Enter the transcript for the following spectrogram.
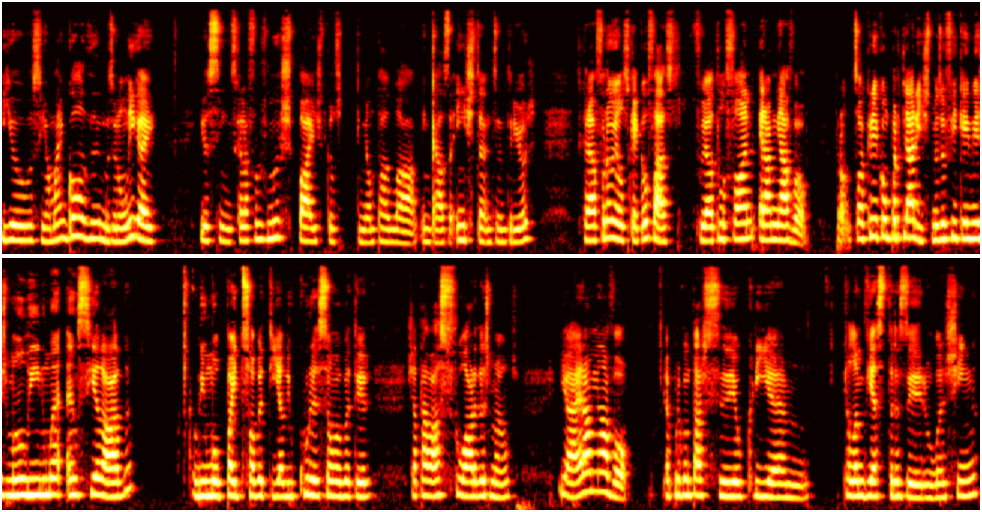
e eu assim, oh my god, mas eu não liguei. E eu assim, se calhar foram os meus pais, porque eles tinham estado lá em casa instantes anteriores. Se calhar foram eles, o que é que eu faço? Fui ao telefone, era a minha avó. Pronto, só queria compartilhar isto, mas eu fiquei mesmo ali numa ansiedade. Ali o meu peito só batia, ali o coração a bater, já estava a suar das mãos. E ah, era a minha avó a perguntar se eu queria hum, que ela me viesse trazer o lanchinho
